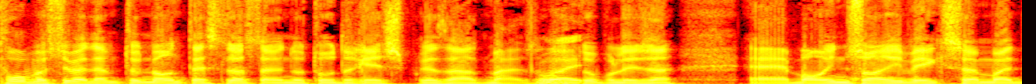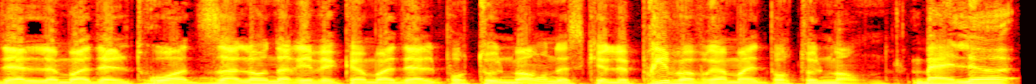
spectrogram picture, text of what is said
pour monsieur, madame, tout le monde, Tesla, c'est un auto de riche présentement. C'est un Ouais. auto pour les gens. Euh, bon, ils nous sont arrivés avec ce modèle, le modèle 3, en disant là, on arrive avec un modèle pour tout le monde. Est-ce que le prix va vraiment être pour tout le monde? Ben là,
